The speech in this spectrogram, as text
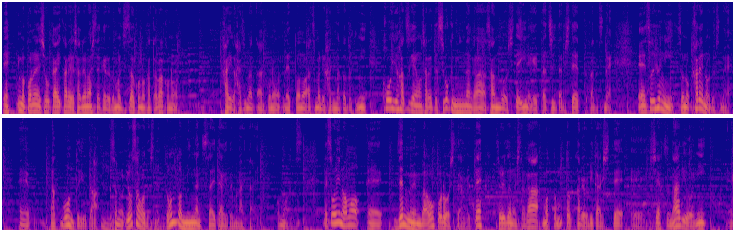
え今このように紹介彼がされましたけれども実はこの方はこの会が始まったこのネットの集まりが始まった時にこういう発言をされてすごくみんなが賛同していいねがいっぱいついたりしてとかですね、えー、そういうふうにその彼のですね、えー、バックボーンというか、うん、その良さをですねどんどんみんなに伝えてあげてもらいたいと思うわけです。でそういうのも、えー、全メンバーをフォローしてあげてそれぞれの人がもっともっと彼を理解して、えー、しやすくなるように、え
